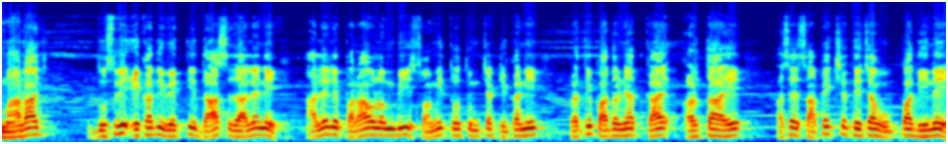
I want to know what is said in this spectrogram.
महाराज दुसरी एखादी व्यक्ती दास झाल्याने आलेले परावलंबी स्वामित्व तुमच्या ठिकाणी प्रतिपादण्यात काय अर्थ आहे? असे सापेक्षतेच्या उपाधीने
